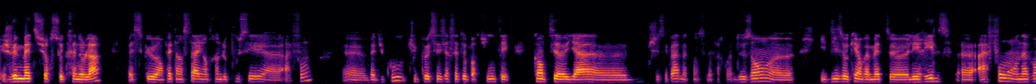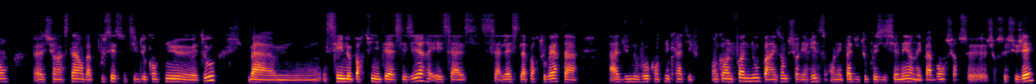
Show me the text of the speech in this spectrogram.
je vais me mettre sur ce créneau-là, parce que, en fait, Insta est en train de le pousser à, fond. Euh, bah, du coup, tu peux saisir cette opportunité. Quand euh, il y a, je sais pas, maintenant, ça va faire quoi, deux ans, ils disent, OK, on va mettre les Reels à fond en avant euh, sur Insta, on va pousser ce type de contenu et tout, bah, hum, c'est une opportunité à saisir et ça, ça laisse la porte ouverte à, à du nouveau contenu créatif. Encore une fois, nous, par exemple, sur les Reels, on n'est pas du tout positionné, on n'est pas bon sur ce, sur ce sujet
